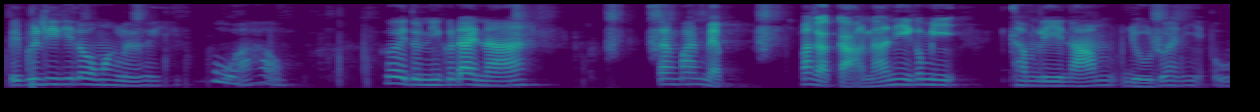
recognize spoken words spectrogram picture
เป็นพื้นที่ที่โล่งมากเลย ว้าว เฮ้ยตัวนี้ก็ได้นะ สร้างบ้านแบบบ้านกากๆนะ นี่ก็มีทำเลน้ำอยู่ด้วยนี่โอ้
